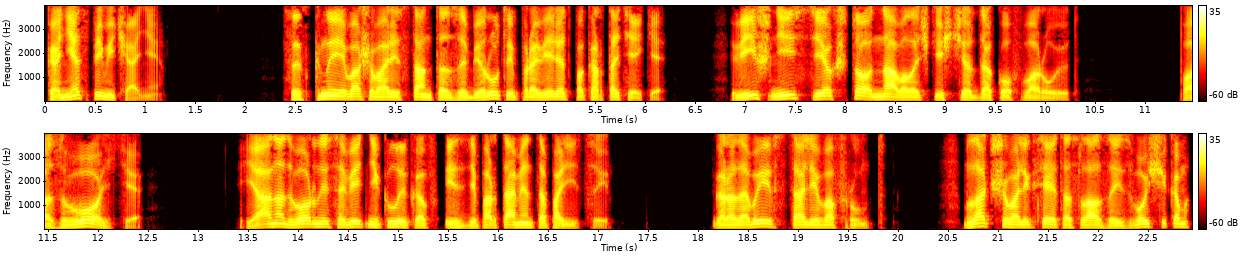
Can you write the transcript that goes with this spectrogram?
Конец примечания. Сыскные вашего арестанта заберут и проверят по картотеке. Вишь, не из тех, что наволочки с чердаков воруют. Позвольте. Я надворный советник Лыков из департамента полиции. Городовые встали во фрунт. Младшего Алексей отослал за извозчиком,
